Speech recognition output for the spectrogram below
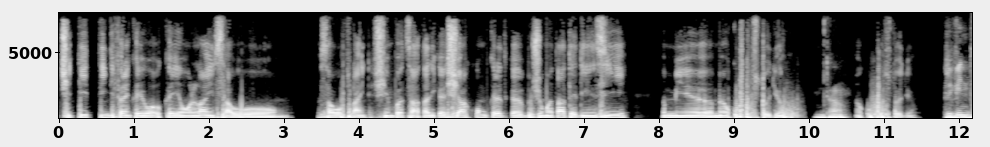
citit, indiferent că e, că e online sau, sau offline și învățat. Adică și acum cred că jumătate din zi îmi, îmi ocup cu studiu. Da. Îmi ocup cu studiu. Privind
